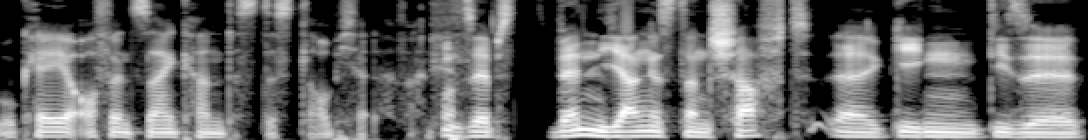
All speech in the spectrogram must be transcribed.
okay Offense sein kann, das, das glaube ich halt einfach nicht. Und selbst wenn Young es dann schafft, äh, gegen diese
